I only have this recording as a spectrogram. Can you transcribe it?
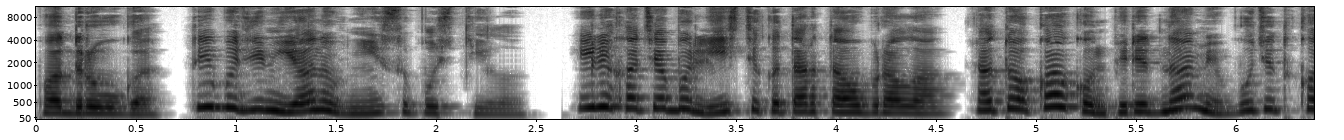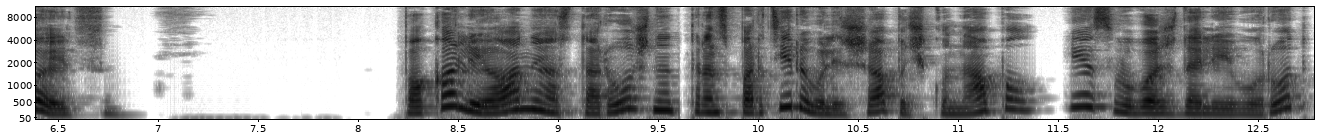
«Подруга, ты бы Демьяну вниз опустила. Или хотя бы листик от рта убрала, а то как он перед нами будет каяться?» Пока лианы осторожно транспортировали шапочку на пол и освобождали его рот,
